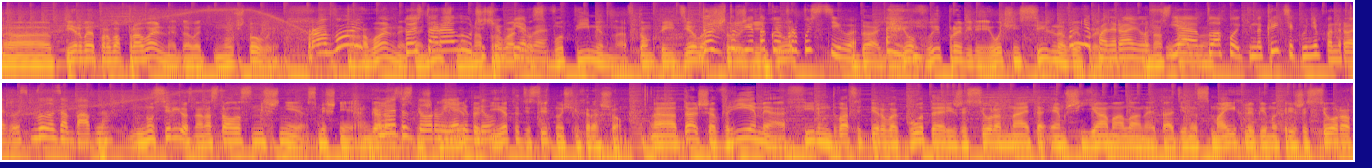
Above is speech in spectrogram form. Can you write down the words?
А, первая пров- провальная, давайте. Ну что вы? Проваль? Провальная, То есть конечно, вторая лучше, чем первая? Вот именно. В том-то и дело, Да что что же я ее- такое пропустила? Да, ее выправили и очень сильно Мне выправили. понравилось. Она Я плохой кинокритик, мне понравилось. Было забавно. Ну, серьезно, она стала смешнее. Смешнее. Ну, это здорово, смешнее. я И это- люблю. И это действительно очень хорошо. А, дальше. «Время». Фильм 21 года режиссера Найта М. Шьямалана. Это один из моих любимых режиссеров.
